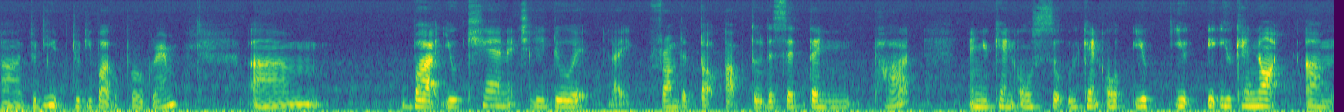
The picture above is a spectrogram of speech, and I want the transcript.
uh, to, de to debug a program um, but you can actually do it like from the top up to the certain part. And you can also we can you you you cannot um,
